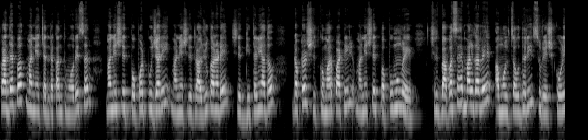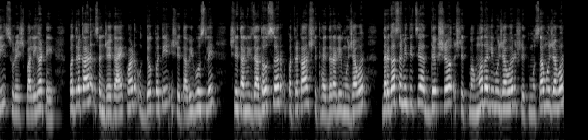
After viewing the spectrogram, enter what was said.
प्राध्यापक मान्य चंद्रकांत मोरे सर मान्य श्रीत पोपट पुजारी मान्य श्रीत राजू कानडे श्रीत गीतन यादव डॉक्टर श्रीतकुमार पाटील मान्यश्रीत पप्पू मुंगळे श्रीत बाबासाहेब मालगावे अमोल चौधरी सुरेश कोळी सुरेश बालिघाटे पत्रकार संजय गायकवाड उद्योगपती श्रीत अभि भोसले श्रीत अनिल जाधव सर पत्रकार श्रीत हैदर अली मुजावर दर्गा समितीचे अध्यक्ष श्रीत महम्मद अली मुजावर श्रीत मुसा मुजावर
